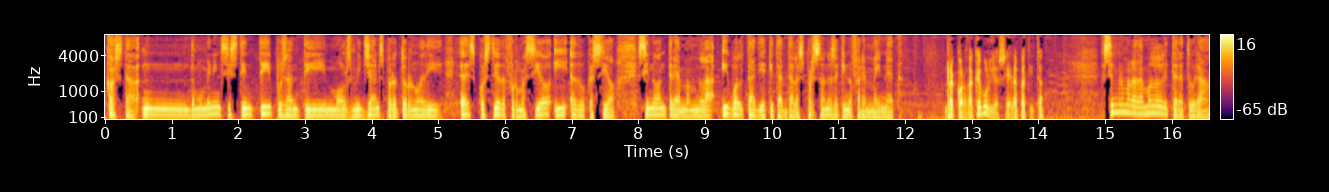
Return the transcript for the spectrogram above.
Costa, mm, de moment insistint-hi, posant-hi molts mitjans, però torno a dir, és qüestió de formació i educació. Si no entrem amb la igualtat i equitat de les persones, aquí no farem mai net. Recorda què volia ser de petita? Sempre m'ha agradat molt la literatura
